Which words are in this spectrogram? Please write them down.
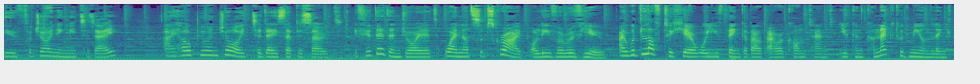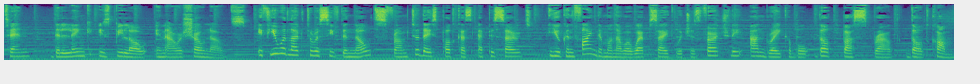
You for joining me today. I hope you enjoyed today's episode. If you did enjoy it, why not subscribe or leave a review? I would love to hear what you think about our content. You can connect with me on LinkedIn. The link is below in our show notes. If you would like to receive the notes from today's podcast episode, you can find them on our website, which is virtuallyunbreakable.buzzsprout.com.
